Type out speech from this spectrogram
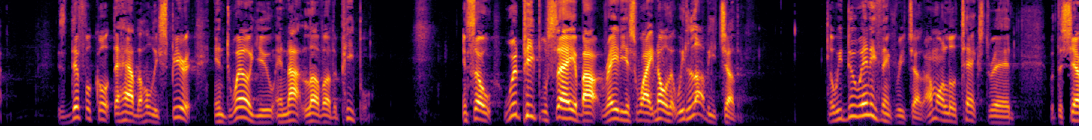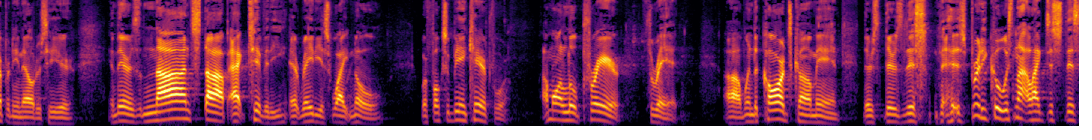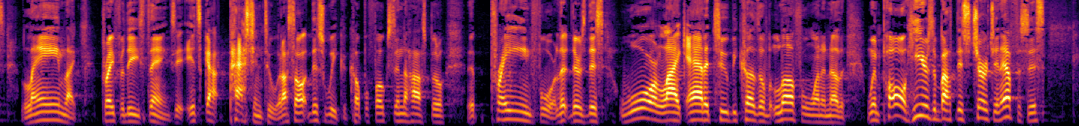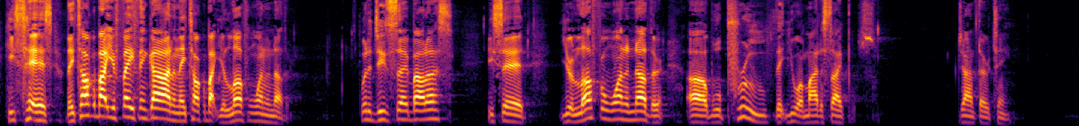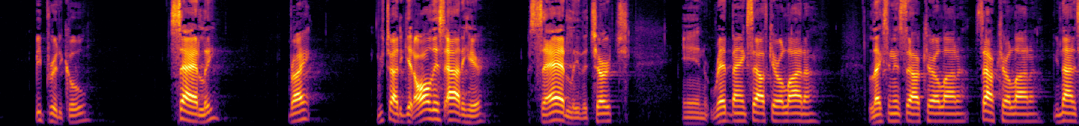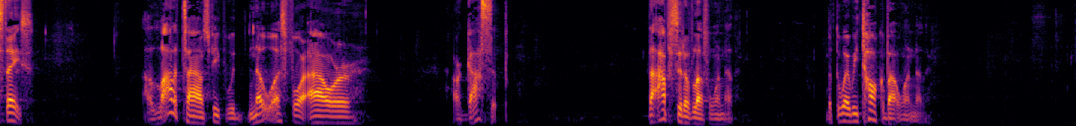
It's difficult to have the Holy Spirit indwell you and not love other people. And so, would people say about Radius White Knoll that we love each other? That we do anything for each other? I'm on a little text thread with the shepherding elders here, and there's nonstop activity at Radius White Knoll where folks are being cared for. I'm on a little prayer thread. Uh, when the cards come in, there's, there's this, it's pretty cool. It's not like just this lame, like, pray for these things. It, has got passion to it. I saw it this week. A couple folks in the hospital praying for. There's this warlike attitude because of love for one another. When Paul hears about this church in Ephesus, he says, they talk about your faith in God and they talk about your love for one another. What did Jesus say about us? He said, Your love for one another uh, will prove that you are my disciples. John 13. Be pretty cool. Sadly, right? We've tried to get all this out of here. Sadly, the church in Red Bank, South Carolina, Lexington, South Carolina, South Carolina, United States. A lot of times people would know us for our, our gossip. The opposite of love for one another. But the way we talk about one another.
